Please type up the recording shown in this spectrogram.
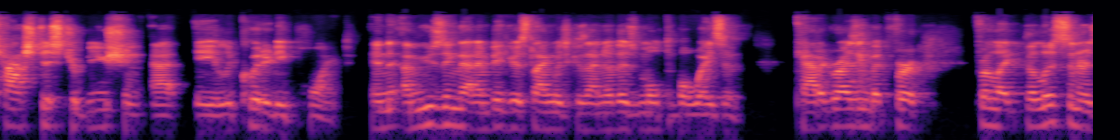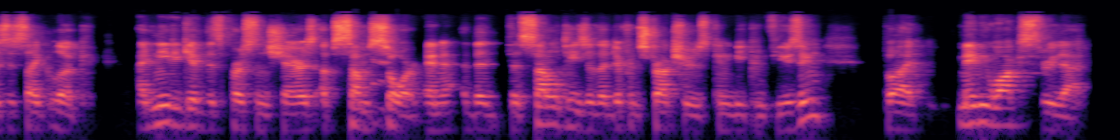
cash distribution at a liquidity point. And I'm using that ambiguous language because I know there's multiple ways of categorizing, but for for like the listeners, it's like, look, I need to give this person shares of some sort, and the the subtleties of the different structures can be confusing, but maybe walks through that.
